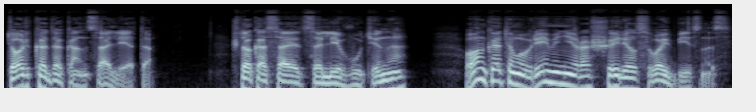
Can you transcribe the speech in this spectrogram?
только до конца лета. Что касается Левутина, он к этому времени расширил свой бизнес.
